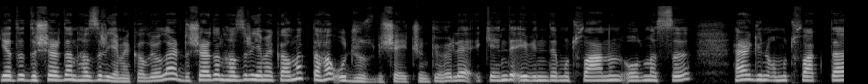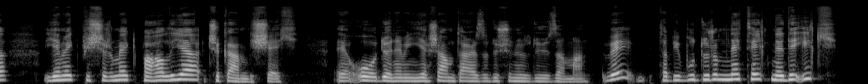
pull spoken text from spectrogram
ya da dışarıdan hazır yemek alıyorlar. Dışarıdan hazır yemek almak daha ucuz bir şey çünkü öyle kendi evinde mutfağının olması her gün o mutfakta yemek pişirmek pahalıya çıkan bir şey. E, o dönemin yaşam tarzı düşünüldüğü zaman ve tabii bu durum ne tek ne de ilk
